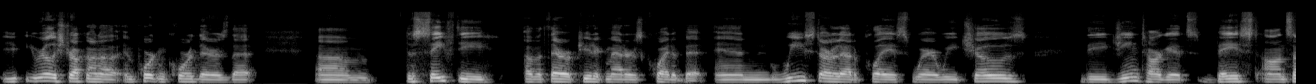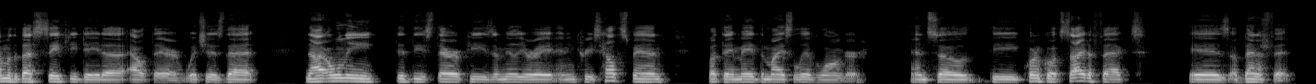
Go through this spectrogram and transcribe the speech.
you, you really struck on an important chord there is that um, the safety of a therapeutic matters quite a bit. And we started at a place where we chose the gene targets based on some of the best safety data out there, which is that not only did these therapies ameliorate and increase health span, but they made the mice live longer. And so the quote unquote side effect is a benefit.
